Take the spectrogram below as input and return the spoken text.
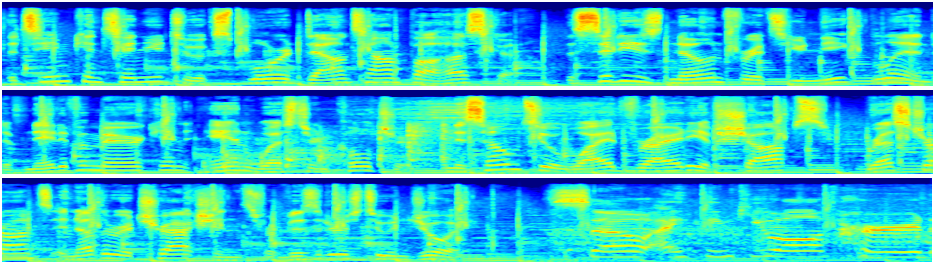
the team continued to explore downtown Pawhuska. The city is known for its unique blend of Native American and Western culture and is home to a wide variety of shops, restaurants, and other attractions for visitors to enjoy. So I think you all have heard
